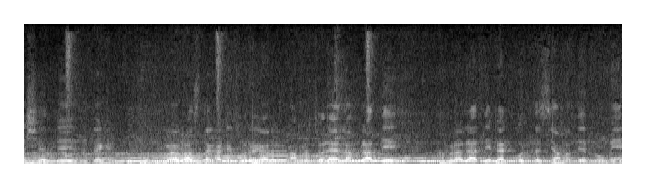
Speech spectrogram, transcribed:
মালয়েশিয়াতে দেখেন কুকুররা রাস্তাঘাটে ঘুরে গেল আমরা চলে এলাম রাতে। আমরা রাতে ব্যাক করতেছি আমাদের রুমে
